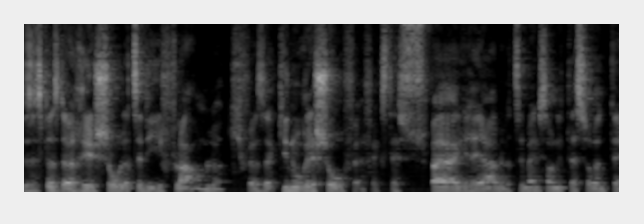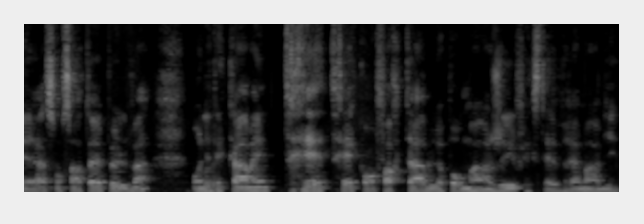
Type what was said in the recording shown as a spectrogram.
des espèces de réchauds, là, des flammes là, qui, faisaient, qui nous réchauffaient. Fait que c'était super agréable. Là. Même si on était sur une terrasse, on sentait un peu le vent, on était quand même très, très confortable là, pour manger. Fait que c'était vraiment bien.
